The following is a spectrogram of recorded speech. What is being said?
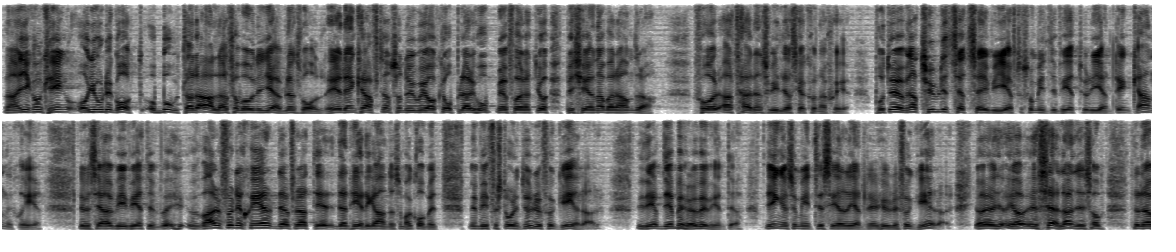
men han gick omkring och gjorde gott och botade alla som var under djävulens våld. Det är den kraften som du och jag kopplar ihop med för att betjäna varandra för att Herrens vilja ska kunna ske. På ett övernaturligt sätt säger vi eftersom vi inte vet hur det egentligen kan ske. Det vill säga vi vet varför det sker, därför att det är den heliga Ande som har kommit. Men vi förstår inte hur det fungerar. Det, det behöver vi inte. Det är ingen som är intresserad egentligen hur det fungerar. Jag, jag, jag sällan liksom, det,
